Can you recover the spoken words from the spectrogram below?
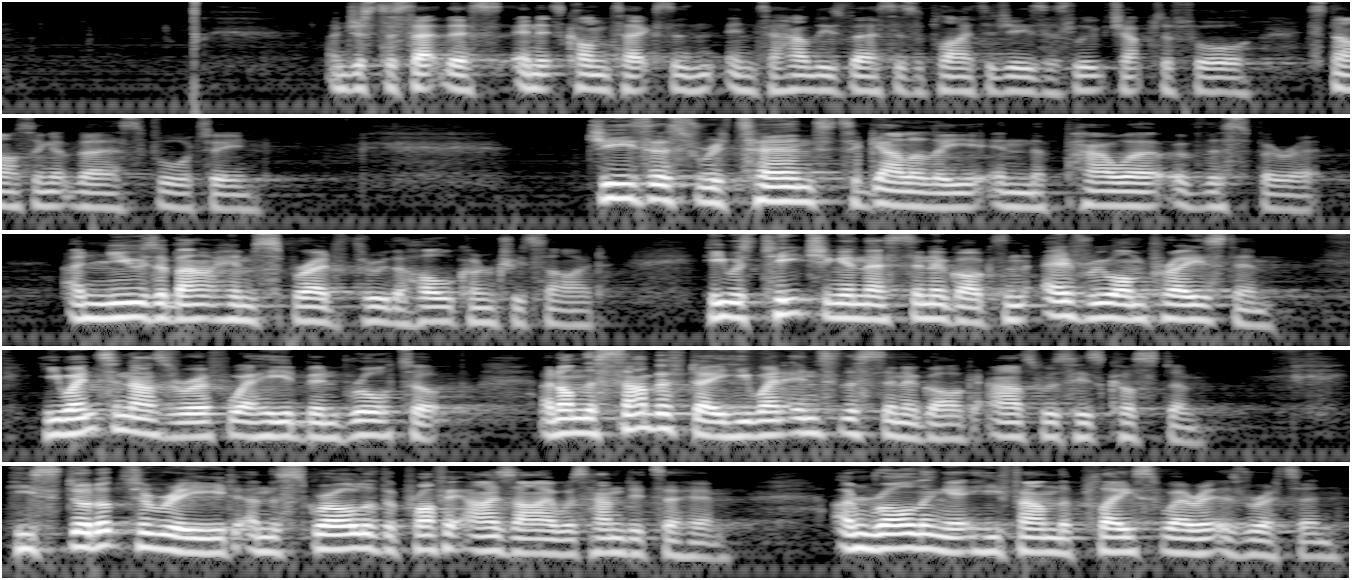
And just to set this in its context and into how these verses apply to Jesus, Luke chapter 4, starting at verse 14. Jesus returned to Galilee in the power of the Spirit, and news about him spread through the whole countryside. He was teaching in their synagogues, and everyone praised him. He went to Nazareth, where he had been brought up, and on the Sabbath day he went into the synagogue, as was his custom. He stood up to read, and the scroll of the prophet Isaiah was handed to him. Unrolling it, he found the place where it is written,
